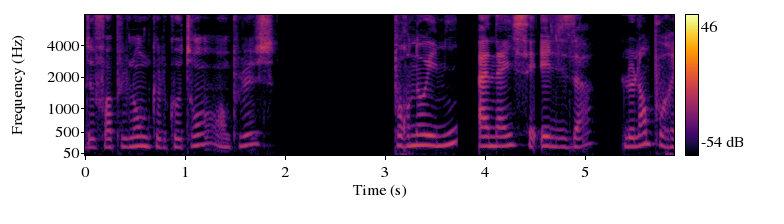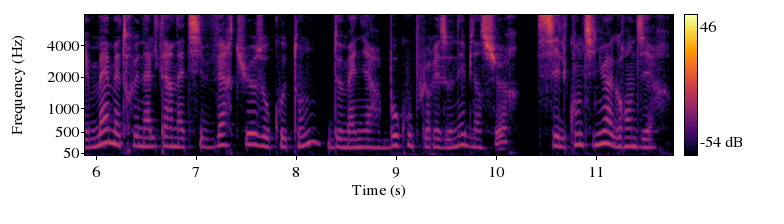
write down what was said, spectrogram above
deux fois plus longue que le coton, en plus. Pour Noémie, Anaïs et Elisa, le lin pourrait même être une alternative vertueuse au coton, de manière beaucoup plus raisonnée bien sûr, s'il continue à grandir.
